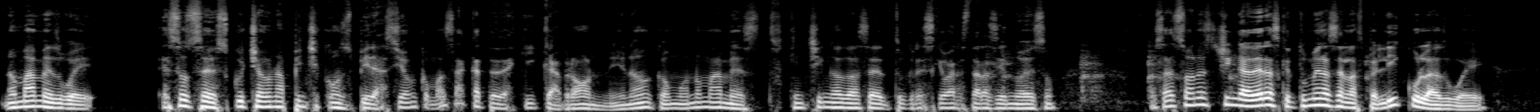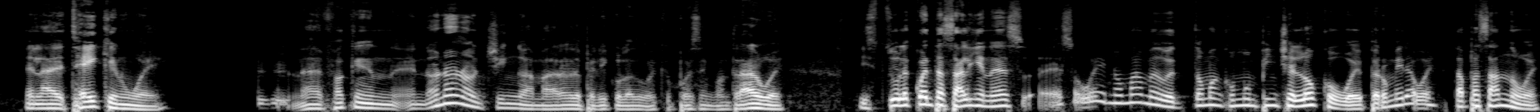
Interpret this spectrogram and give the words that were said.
no mames, güey. Eso se escucha una pinche conspiración, como sácate de aquí, cabrón, you know? Como no mames, ¿quién chingados va a hacer? ¿Tú crees que van a estar haciendo eso? O sea, son esas chingaderas que tú miras en las películas, güey. En la de Taken, güey. La de fucking... eh, No, no, no, chinga madre de películas, güey, que puedes encontrar, güey. Y si tú le cuentas a alguien eso, eso, güey, no mames, güey, te toman como un pinche loco, güey. Pero mira, güey, está pasando, güey.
